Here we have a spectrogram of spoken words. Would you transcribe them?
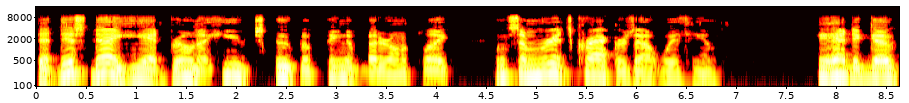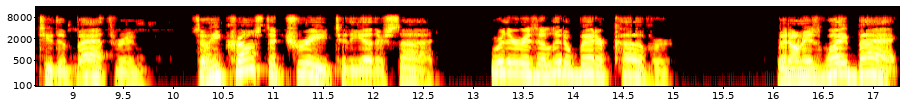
That this day he had brought a huge scoop of peanut butter on a plate with some Ritz crackers out with him. He had to go to the bathroom, so he crossed a tree to the other side where there is a little better cover. But on his way back,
